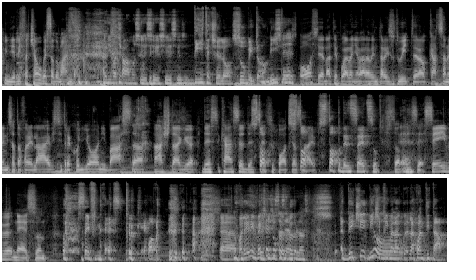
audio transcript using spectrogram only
Quindi rifacciamo questa domanda. Rifacciamo, sì, sì, sì, sì, sì. Ditecelo subito. Dite o se andate poi a lamentarvi su Twitter, oh cazzo hanno iniziato a fare live, sti tre coglioni, basta. Hashtag dance, cancel Densetsu Podcast stop, Live. stop Densetsu. Stop Eh. Dense- Save Nelson. Safeness, perché vabbè. Eh, Valerio invece Perché ci tu sta sempre dici, dici Io- prima la, la quantità.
